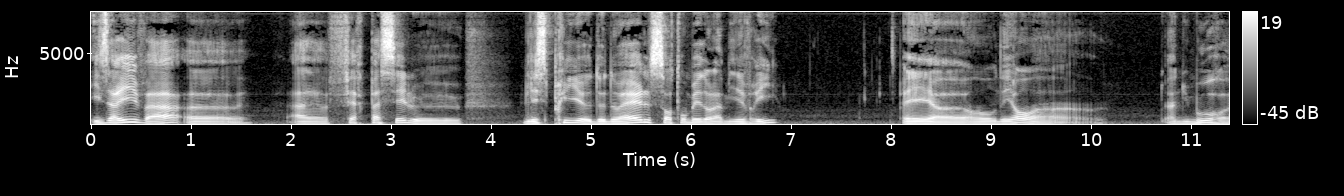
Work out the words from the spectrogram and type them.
ils arrivent à, euh, faire passer le, l'esprit de Noël sans tomber dans la mièvrerie et en ayant un, humour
